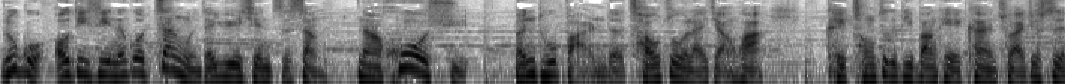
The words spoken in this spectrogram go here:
如果 OTC 能够站稳在月线之上，那或许本土法人的操作来讲的话，可以从这个地方可以看得出来，就是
